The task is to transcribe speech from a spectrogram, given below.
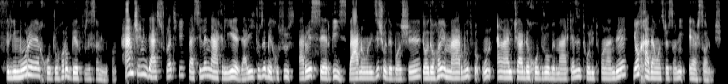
فریمور خودروها رو بهروزرسانی می‌کنه. همچنین در صورتی که یک وسیله نقلیه در یک روز به خصوص برای سرویس برنامه‌ریزی شده باشه داده های مربوط به اون عملکرد خودرو به مرکز تولید کننده یا خدمات رسانی ارسال میشه.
